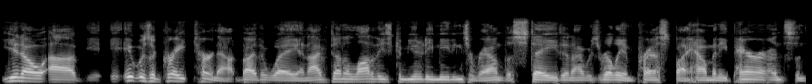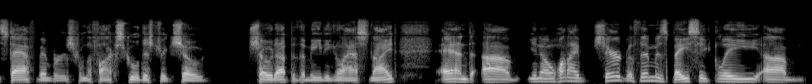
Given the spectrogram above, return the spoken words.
You know, uh, it, it was a great turnout, by the way. And I've done a lot of these community meetings around the state, and I was really impressed by how many parents and staff members from the Fox School District showed showed up at the meeting last night. And uh, you know, what I shared with them is basically. Um,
